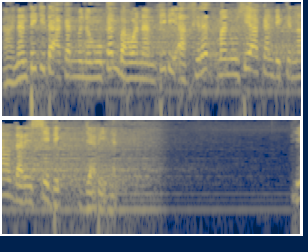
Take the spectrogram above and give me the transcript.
Nah, nanti kita akan menemukan bahwa nanti di akhirat manusia akan dikenal dari sidik jarinya. Di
